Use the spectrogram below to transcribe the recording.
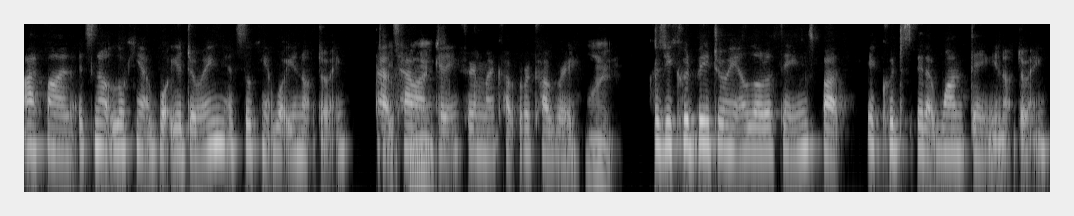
I find it's not looking at what you're doing; it's looking at what you're not doing. That's how I'm getting through my recovery. point. Because you could be doing a lot of things, but it could just be that one thing you're not doing.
